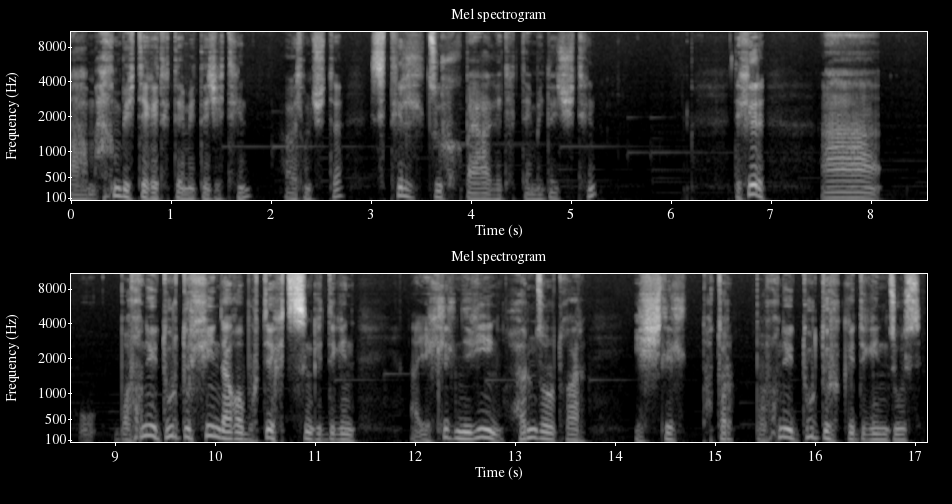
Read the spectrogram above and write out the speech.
махан биетэй гэдэгтээ мэдээж итгэнэ. Ойлгомжтой. Сэтгэл зүрх байгаа гэдэгтээ мэдээж итгэнэ. Тэгэхээр а бурхны дүр төрхийн дагуу бүтээгдсэн гэдэг энэ эхлэл 1-ийн 26 дугаар ишлэл дотор бурхны дүр төрх гэдэг энэ зүйлс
